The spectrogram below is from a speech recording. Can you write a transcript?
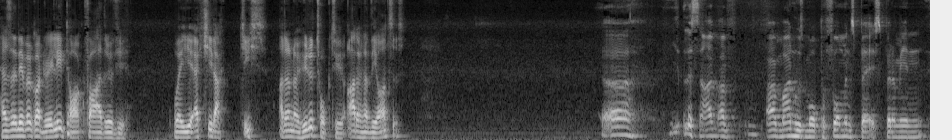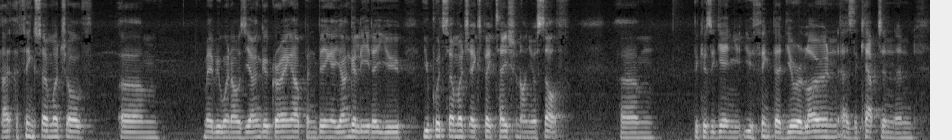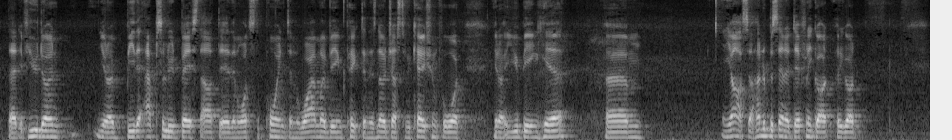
Has it ever got really dark for either of you, where you actually like, geez, I don't know who to talk to. I don't have the answers. Uh, listen, I've, I've uh, mine was more performance based, but I mean, I, I think so much of um, maybe when I was younger, growing up and being a younger leader, you you put so much expectation on yourself. Um, because again, you, you think that you're alone as the captain, and that if you don't, you know, be the absolute best out there, then what's the point? And why am I being picked? And there's no justification for what, you know, you being here. Um, yeah, so 100%, it definitely got it got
